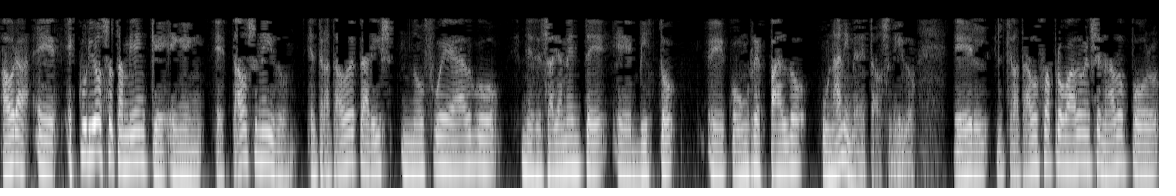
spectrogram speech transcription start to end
Ahora, eh, es curioso también que en, Estados Unidos el Tratado de París no fue algo necesariamente eh, visto eh, con un respaldo unánime de Estados Unidos. El, tratado fue aprobado en el Senado por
